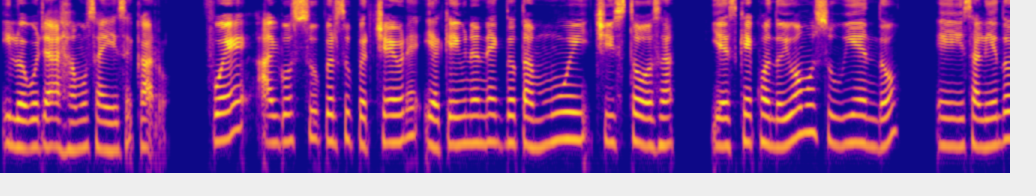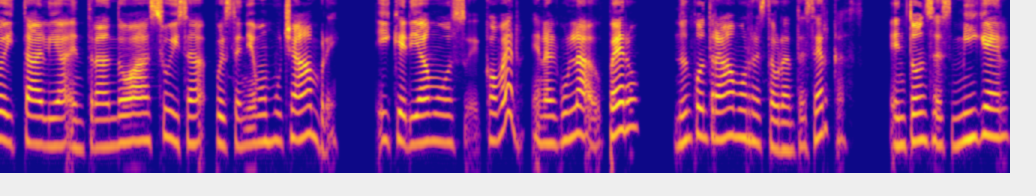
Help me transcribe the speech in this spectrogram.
y luego ya dejamos ahí ese carro. Fue algo súper, súper chévere y aquí hay una anécdota muy chistosa y es que cuando íbamos subiendo, eh, saliendo de Italia, entrando a Suiza, pues teníamos mucha hambre y queríamos eh, comer en algún lado, pero no encontrábamos restaurantes cercas. Entonces Miguel,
